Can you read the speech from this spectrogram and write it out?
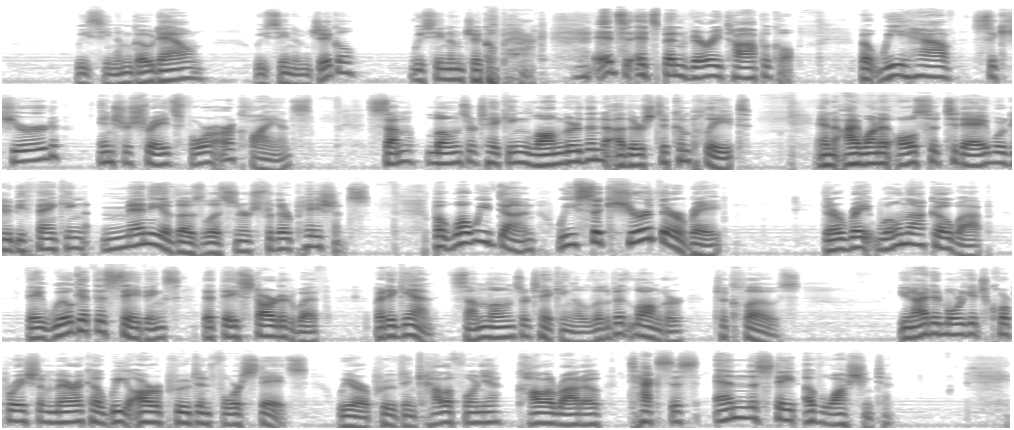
we've seen them go down, we've seen them jiggle, we've seen them jiggle back. It's, it's been very topical. But we have secured interest rates for our clients. Some loans are taking longer than others to complete. And I want to also today, we're going to be thanking many of those listeners for their patience. But what we've done, we've secured their rate their rate will not go up. They will get the savings that they started with. But again, some loans are taking a little bit longer to close. United Mortgage Corporation of America, we are approved in four states. We are approved in California, Colorado, Texas, and the state of Washington.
